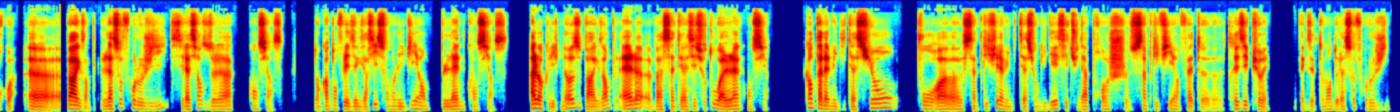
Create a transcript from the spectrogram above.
Pourquoi? Heu, par exemple, la sophrologie, c'est la science de la conscience. Donc quand on fait les exercices, on les vit en pleine conscience. Alors que l'hypnose, par exemple, elle, va s'intéresser surtout à l'inconscient. Quant à la méditation, pour, heu, simplifier, la méditation guidée, c'est une approche simplifiée, en fait, heu, très épurée, exactement, de la sophrologie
